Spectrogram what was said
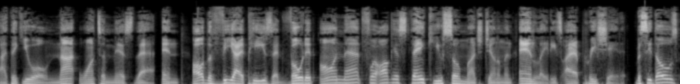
I think you will not want to miss that. And all the VIPs that voted on that for August, thank you so much, gentlemen and ladies. I appreciate it. But see, those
